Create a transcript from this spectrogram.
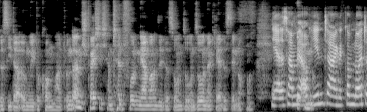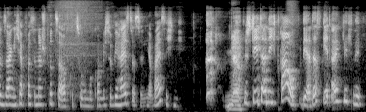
Das sie da irgendwie bekommen hat. Und dann spreche ich am Telefon, ja, machen Sie das so und so und so und erkläre das denen nochmal. Ja, das haben wir auch jeden Tag. Da kommen Leute und sagen, ich habe was in der Spritze aufgezogen bekommen. Ich so, wie heißt das denn? Ja, weiß ich nicht. Ja. Das steht da nicht drauf. Ja, das geht eigentlich nicht.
